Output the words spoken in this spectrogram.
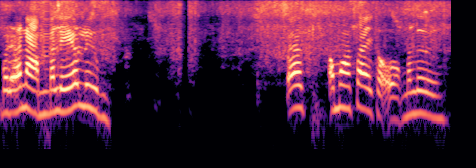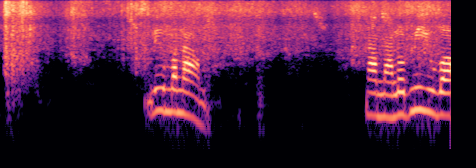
บดเอาหนำมาแล้วลืม ก็เอามอไซค์ก็ออกมาเลย ลืมมานำหนำหนารถมีอยู่บ่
